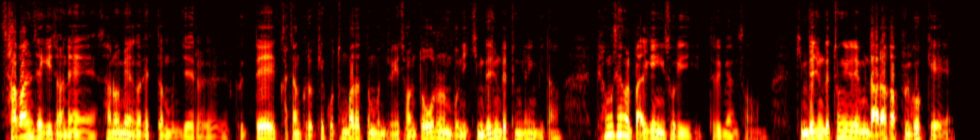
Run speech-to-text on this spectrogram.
사반세기 전에 산호맹을 했던 문제를 그때 가장 그렇게 고통받았던 분 중에 전 떠오르는 분이 김대중 대통령입니다. 평생을 빨갱이 소리 들으면서 김대중 대통령이 되면 나라가 불겁게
